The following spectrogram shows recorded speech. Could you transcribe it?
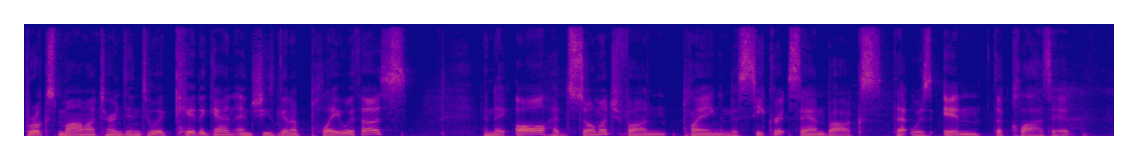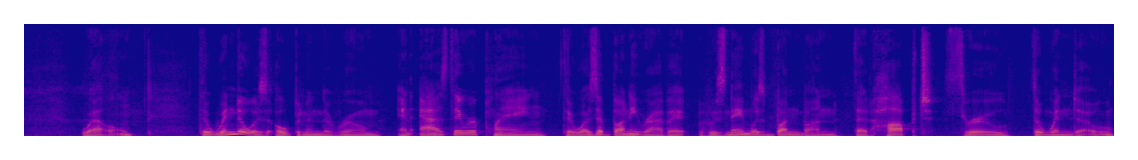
Brooke's mama turned into a kid again and she's gonna play with us? And they all had so much fun playing in the secret sandbox that was in the closet. Well, the window was open in the room, and as they were playing, there was a bunny rabbit whose name was Bun Bun that hopped through the window.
